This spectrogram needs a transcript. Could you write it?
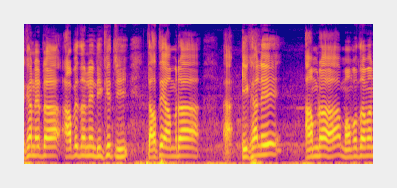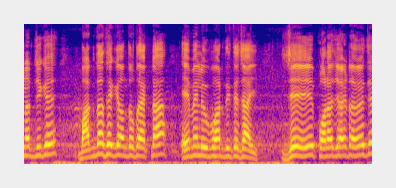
এখানে একটা আবেদনে লিখেছি তাতে আমরা, এখানে আমরা মমতা ব্যানার্জিকে বাগদা থেকে অন্তত একটা এমএলএ উপহার দিতে চাই। যে পরাজয়টা হয়েছে,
